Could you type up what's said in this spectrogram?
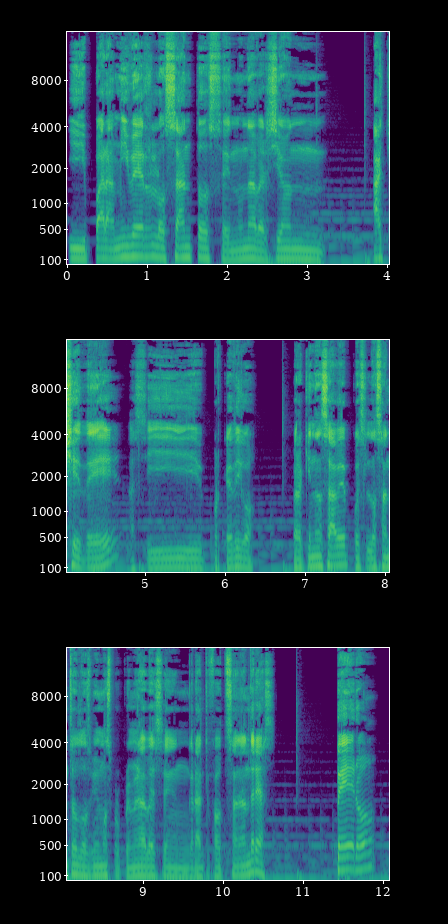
Y para mí ver los santos en una versión HD, así, porque digo, para quien no sabe, pues los Santos los vimos por primera vez en Grand Theft Auto San Andreas. Pero,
